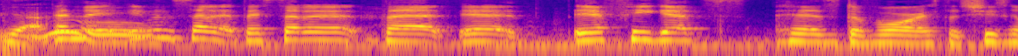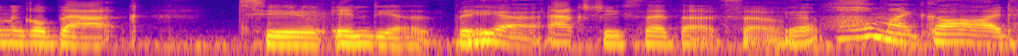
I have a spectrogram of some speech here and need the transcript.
yeah. And they even said it. They said it that it, if he gets his divorce, that she's going to go back to India. They Yeah. actually said that. So Yep. Oh my God.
